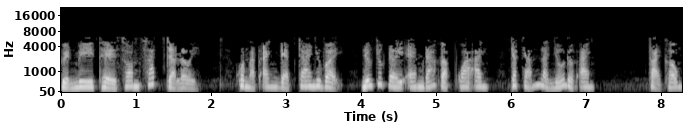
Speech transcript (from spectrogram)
Huyền My thề son sắt trả lời. Khuôn mặt anh đẹp trai như vậy, nếu trước đây em đã gặp qua anh, chắc chắn là nhớ được anh. Phải không?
